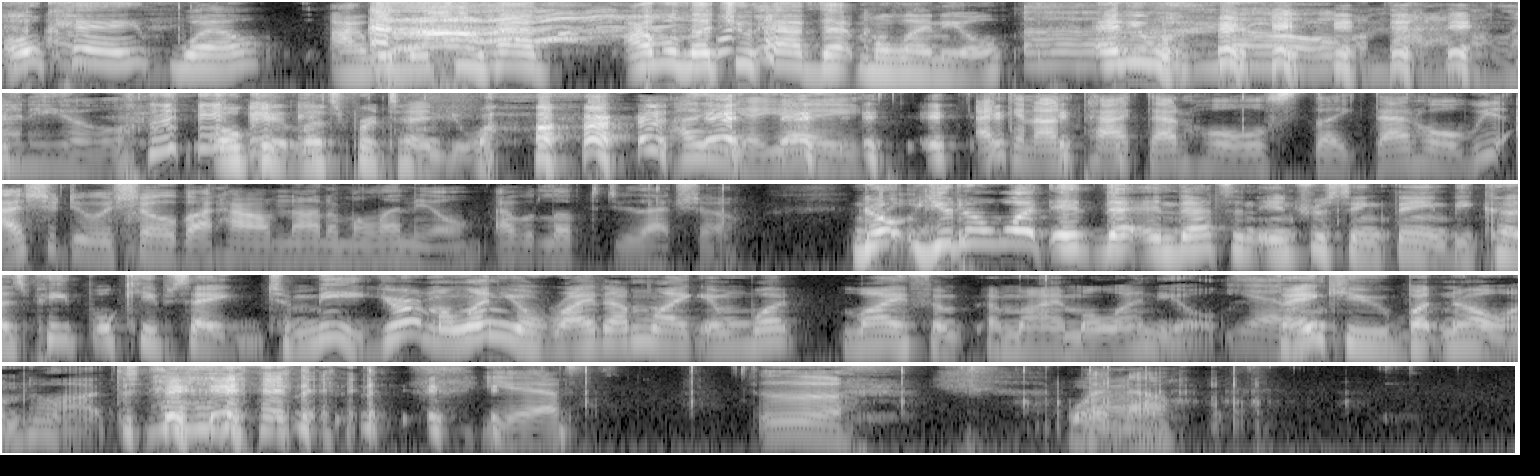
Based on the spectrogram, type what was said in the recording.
Okay, well, I will let you have I will let you have that millennial. anyway, no i'm not a millennial okay, let's pretend you are. ay, ay, ay. i can unpack that whole like that whole we, i should do a show about how i'm not a millennial i would love to do that show No, you know what? It, that, and that's an interesting thing because people keep saying to me, "You're a millennial, right?" I'm like, "In what life am, am I a millennial?" Yeah. Thank you, but no, I'm not. yeah Ugh. wow, no.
